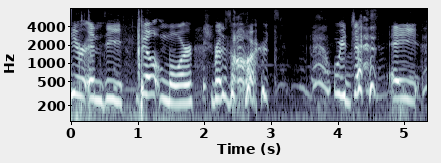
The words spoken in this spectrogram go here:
Here in the Biltmore Resort. We just ate. we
